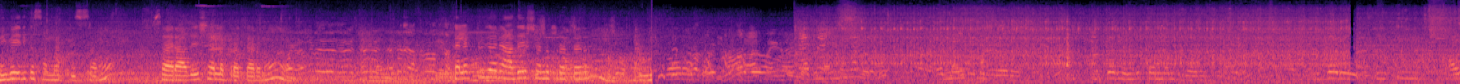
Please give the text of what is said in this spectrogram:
నివేదిక సమర్పిస్తాము. సార్ ఆదేశాల ప్రకారము కలెక్టర్ గారి ఆదేశాల ప్రకారం ఇద్దరు ఇండిపెండెంట్ ఇద్దరు సిపిఐ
